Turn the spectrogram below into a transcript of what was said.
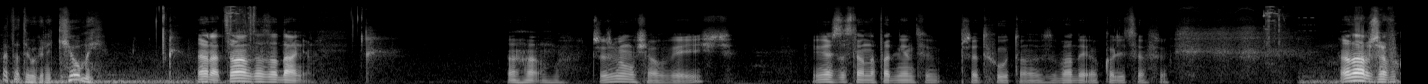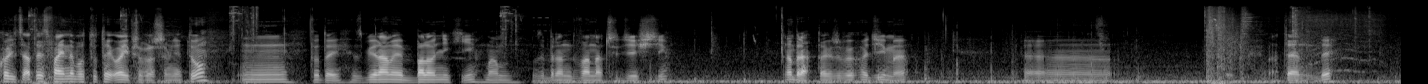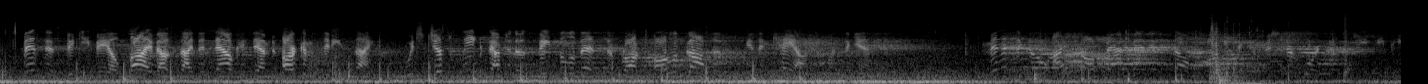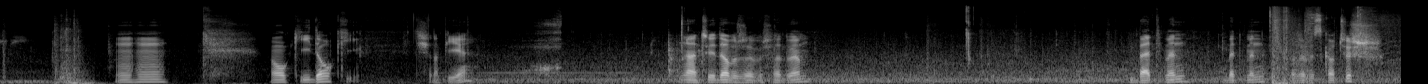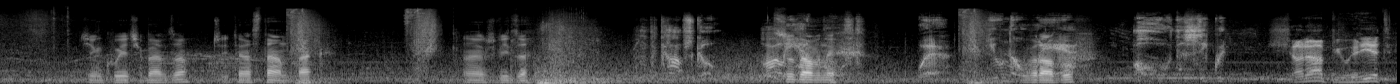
I thought they were gonna kill me. Dobra, co mam za zadanie? Aha, czyżby musiał wyjść? Ponieważ został napadnięty przed hutą, zbadaj okolice... No dobrze, w okolicy, a to jest fajne, bo tutaj, oj, przepraszam, nie tu. Mm, tutaj zbieramy baloniki, mam zebrane 2 na 30. Dobra, także wychodzimy. Eee, chyba tędy. Which just weeks after those fateful events that rocked all of Gotham is in chaos Mhm. Okidoki. Się napiję? A, czyli dobrze że wyszedłem. Batman. Batman, może wyskoczysz? Dziękuję ci bardzo. Czyli teraz tam, tak? No już widzę. Cudownych wrogów. Oh. Shut up, you idiot.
